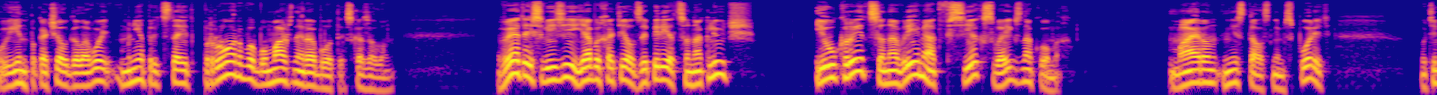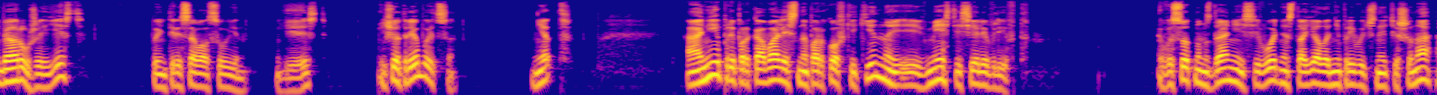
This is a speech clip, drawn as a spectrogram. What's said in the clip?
Уин покачал головой. «Мне предстоит прорва бумажной работы», — сказал он. «В этой связи я бы хотел запереться на ключ и укрыться на время от всех своих знакомых». Майрон не стал с ним спорить. «У тебя оружие есть?» — поинтересовался Уин. «Есть. Еще требуется?» «Нет». Они припарковались на парковке Кинной и вместе сели в лифт. В высотном здании сегодня стояла непривычная тишина.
